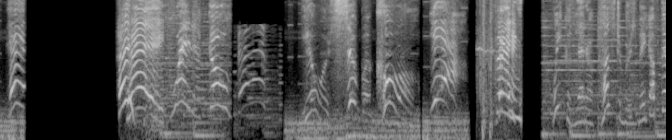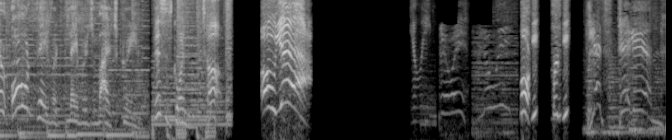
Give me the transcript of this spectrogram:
Hey! Hey! Hey! Way to go! You were super cool! Yeah! Thanks! We could let our customers make up their own favorite flavors of ice cream. This is going to be tough. Oh, yeah! Let's dig in!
